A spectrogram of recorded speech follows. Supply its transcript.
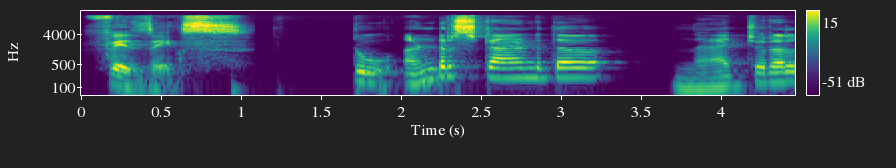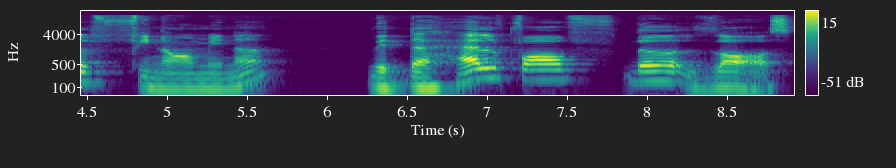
physics. To understand the natural phenomena with the help of the laws,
